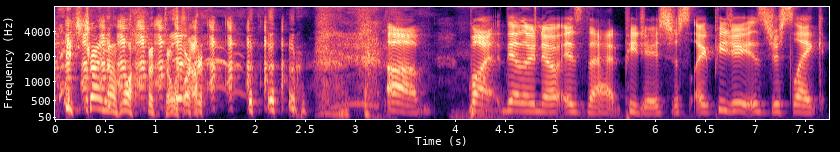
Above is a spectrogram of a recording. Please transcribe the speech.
He's trying to unlock the door. um, but the other note is that PG is just like PG is just like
